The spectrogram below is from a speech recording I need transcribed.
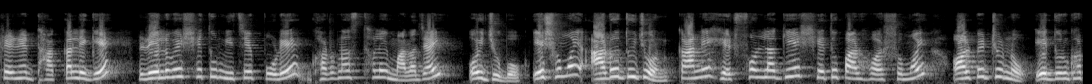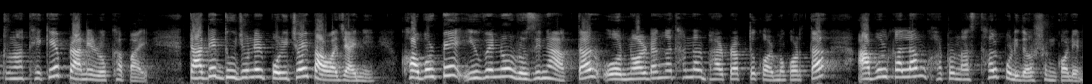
ট্রেনের ধাক্কা লেগে রেলওয়ে সেতু নিচে পড়ে ঘটনাস্থলে মারা যায় ওই যুবক। এ সময় আরও দুজন কানে হেডফোন লাগিয়ে সেতু পার হওয়ার সময় অল্পের জন্য এ দুর্ঘটনা থেকে প্রাণে রক্ষা পায়। তাদের দুজনের পরিচয় পাওয়া যায়নি। খবর পেয়ে ইউএনও রোজিনা আক্তার ও নলডাঙ্গা থানার ভারপ্রাপ্ত কর্মকর্তা আবুল কালাম ঘটনাস্থল পরিদর্শন করেন।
